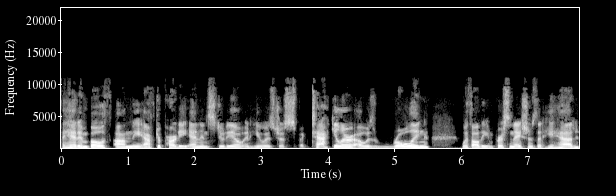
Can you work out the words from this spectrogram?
they had him both on the after party and in studio, and he was just spectacular. I was rolling with all the impersonations that he had.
